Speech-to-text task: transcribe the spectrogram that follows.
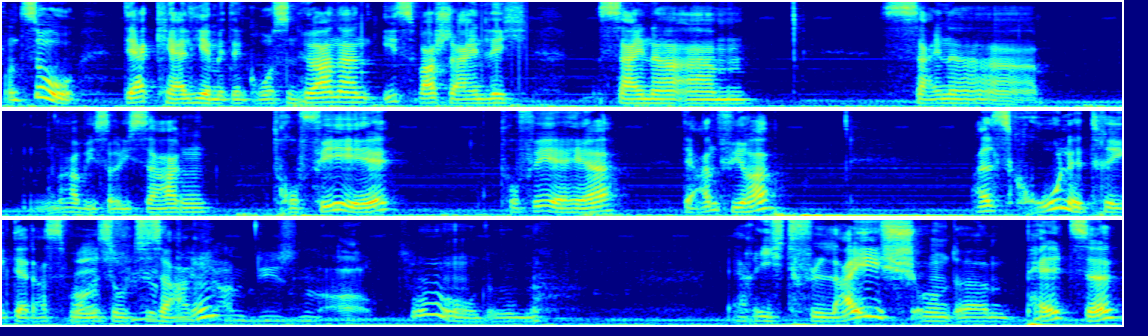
Und so, der Kerl hier mit den großen Hörnern ist wahrscheinlich seiner ähm, seiner, na, wie soll ich sagen, Trophäe, Trophäe her, der Anführer. Als Krone trägt er das wohl Was sozusagen. Oh, er riecht Fleisch und ähm, Pelze.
